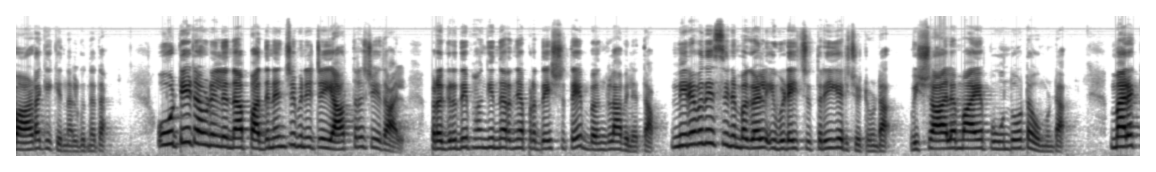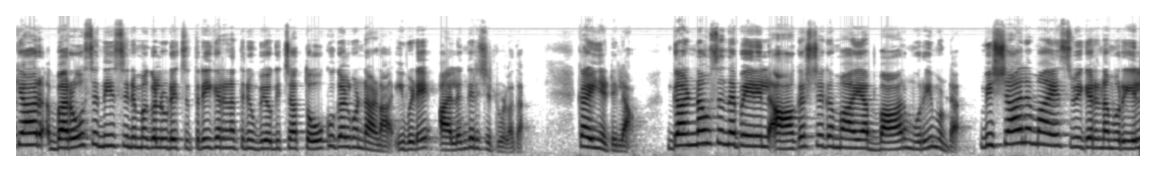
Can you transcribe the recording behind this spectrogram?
വാടകയ്ക്ക് നൽകുന്നത്. ഊട്ടി ടൗണിൽ നിന്ന് പതിനഞ്ച് മിനിറ്റ് യാത്ര ചെയ്താൽ പ്രകൃതി ഭംഗി നിറഞ്ഞ പ്രദേശത്തെ ബംഗ്ലാവിലെത്താം. നിരവധി സിനിമകൾ ഇവിടെ ചിത്രീകരിച്ചിട്ടുണ്ട്. വിശാലമായ പൂന്തോട്ടവുമുണ്ട്. മരക്കാർ ബറോസ് എന്നീ സിനിമകളുടെ ചിത്രീകരണത്തിന് ഉപയോഗിച്ച തോക്കുകൾ കൊണ്ടാണ് ഇവിടെ അലങ്കരിച്ചിട്ടുള്ളത്. കഴിഞ്ഞിട്ടില്ല. ഗൺ ഹൗസ് എന്ന പേരിൽ ആകർഷകമായ ബാർ മുറിയുമുണ്ട്. വിശാലമായ സ്വീകരണ മുറിയിൽ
